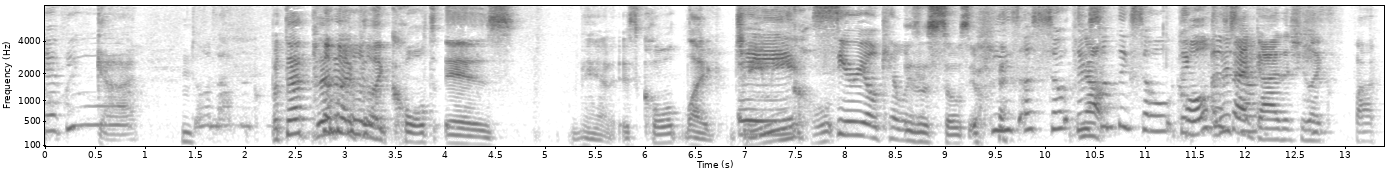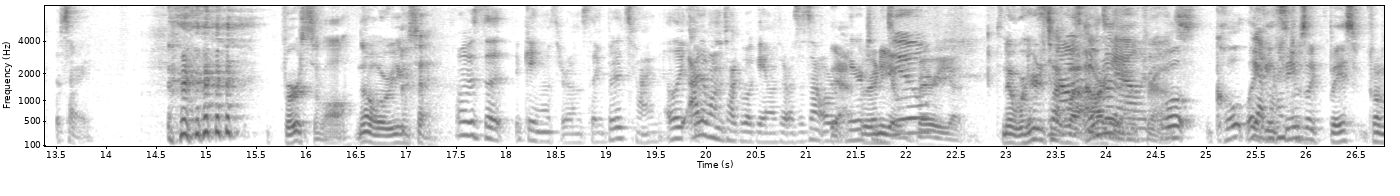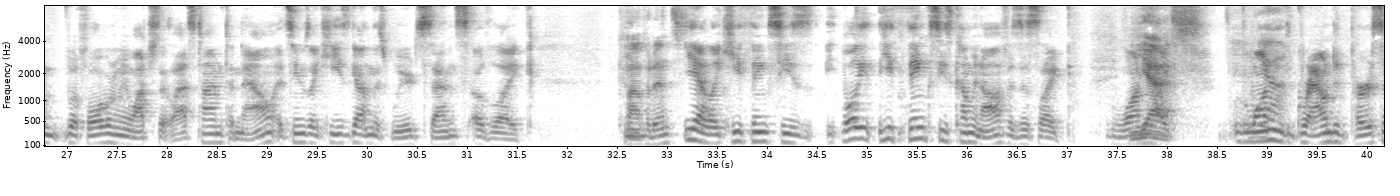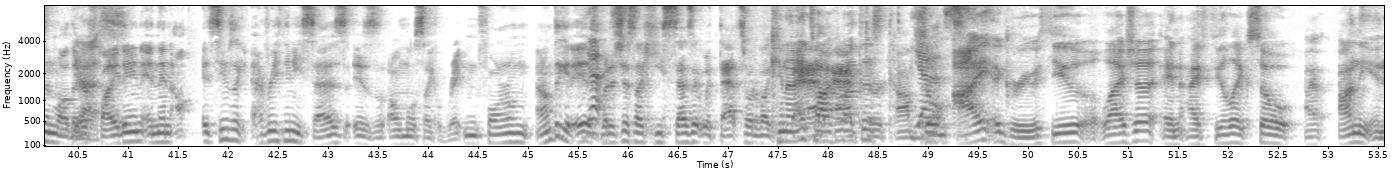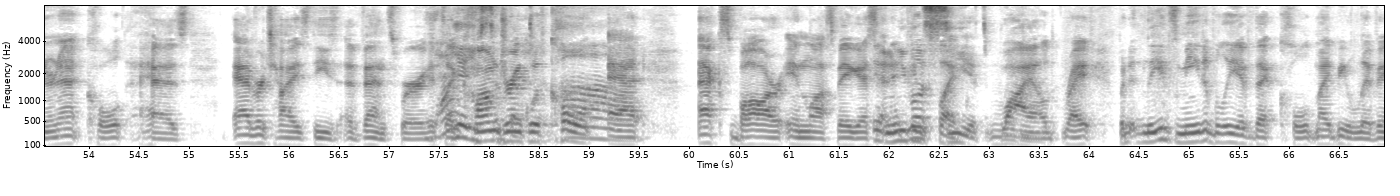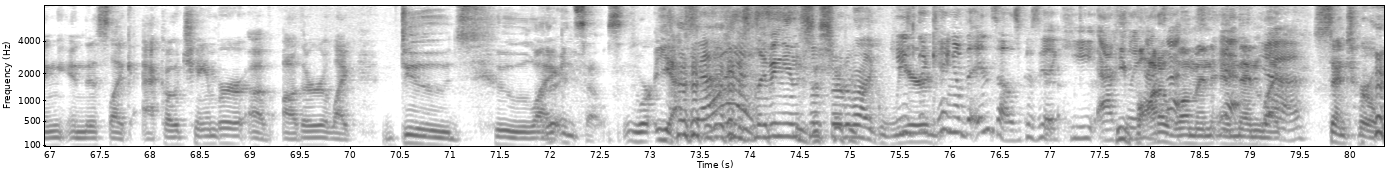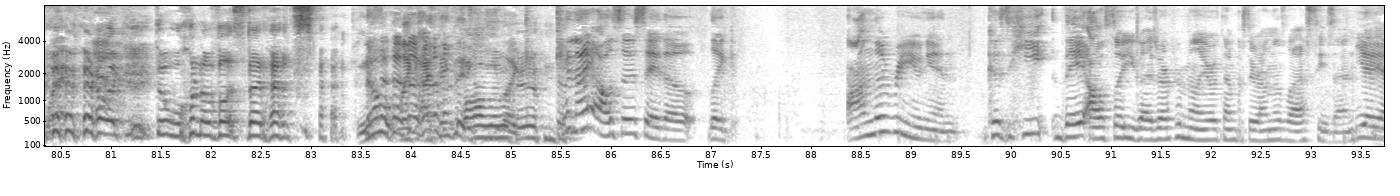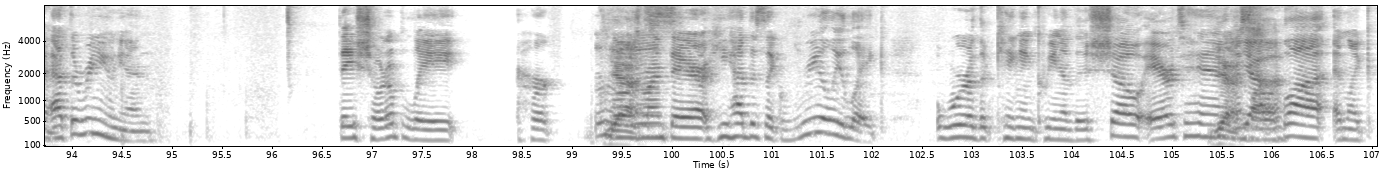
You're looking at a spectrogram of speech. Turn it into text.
If you God. don't love the queen. But that then I feel like Colt is man, is Colt like Jaime? a serial killer. Is a socio. He's a so. There's No. something so. They, Cole is that not- guy that she like fucked. oh, Sorry, First of all. No, what were you gonna say? what was the Game of Thrones thing? But it's fine. Like I don't want to talk about Game of Thrones. It's not what we're Yeah, here we're to gonna do. get very. Uh, No, we're here to It's talk not about our Game of reality. Thrones. well, Colt, like Yeah, it Mike. seems like based from before when we watched it last time to now, it seems like he's gotten this weird sense of like, Confidence? yeah, like he thinks he's well, he, he thinks he's coming off as this like one Yes. Like one Yeah. grounded person while they're Yes. fighting, and then uh, it seems like everything he says is almost like written for him. I don't think it is, but it's just like he says it with that sort of like. Can I talk about actor this? confidence. Yes. I agree with you, Elijah, and I feel like so I, on the internet, Colt has advertised these events where it's Yeah. like Yeah, come drink with Colt Ah. at X bar in Las Vegas, Yeah, and and you can looks like see it's wild, right? But it leads me to believe that Colt might be living in this like echo chamber of other like dudes who like They're incels. were yes, Yes. he's living in some sort of like weird. He's the king of the incels because like he actually he bought had a sex. woman Yeah. and then like Yeah. sent her away. They're like the one of us that had sex. no, like I think that he like him. Can I also say though, like on the reunion, because he, they also, you guys are familiar with them because they were on this last season. Yeah, yeah. At the reunion, they showed up late. Her clothes Yes. weren't there. He had this like really like, we're the king and queen of this show, air to him, Yes. and Yeah. blah blah, and like.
